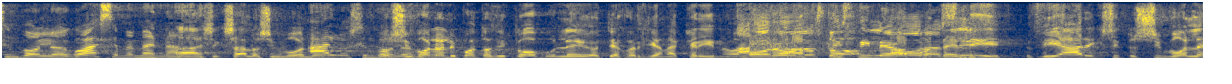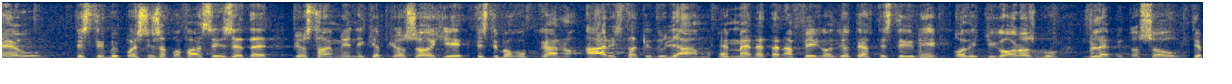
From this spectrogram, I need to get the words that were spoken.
συμβόλαιο εγώ, άσε με μένα. Α, εσύ άλλο συμβόλαιο. Άλλο συμβόλαιο Το συμβόλαιο εγώ. λοιπόν το δικό μου λέει ότι έχω έρθει για να κρίνω. Ο ρόλος Αυτό της τηλεόρασης- αποτελεί διάρρηξη του συμβολέου τη στιγμή που εσείς αποφασίζετε ποιος θα μείνει και ποιος όχι. Τη στιγμή που κάνω άριστα τη δουλειά μου. Εμένετε να φύγω διότι αυτή τη στιγμή ο δικηγόρος μου βλέπει το σοου και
